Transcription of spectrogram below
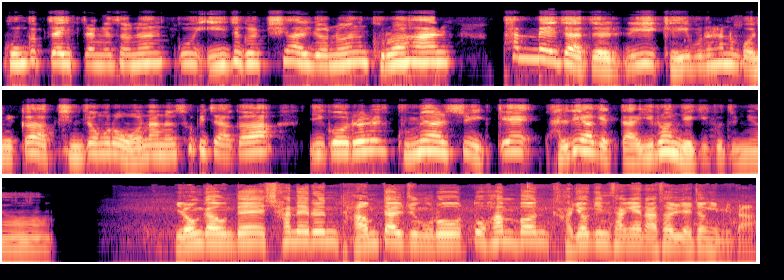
공급자 입장에서는 그 이득을 취하려는 그러한 판매자들이 개입을 하는 거니까 진정으로 원하는 소비자가 이거를 구매할 수 있게 관리하겠다 이런 얘기거든요. 이런 가운데 샤넬은 다음 달 중으로 또 한 번 가격 인상에 나설 예정입니다.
